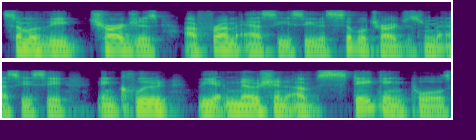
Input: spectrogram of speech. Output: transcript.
some of the charges uh, from SEC, the civil charges from SEC, include the notion of staking pools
